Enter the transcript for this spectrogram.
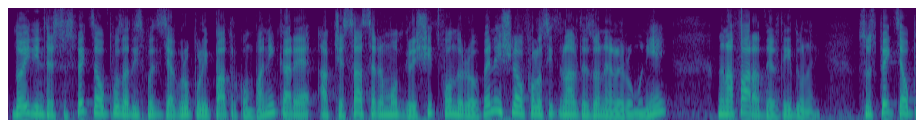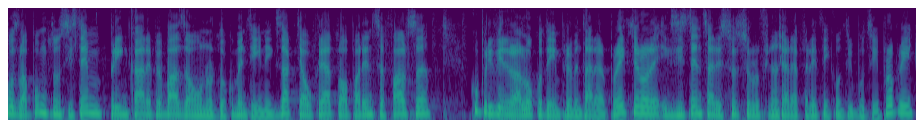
Doi dintre suspecți au pus la dispoziția grupului patru companii care accesaseră în mod greșit fonduri europene și le-au folosit în alte zone ale României, în afara deltei Dunării. Suspecții au pus la punct un sistem prin care, pe baza unor documente inexacte, au creat o aparență falsă cu privire la locul de implementare al proiectelor, existența resurselor financiare aferente contribuției proprii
